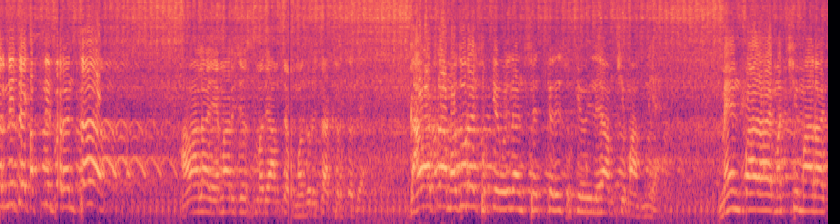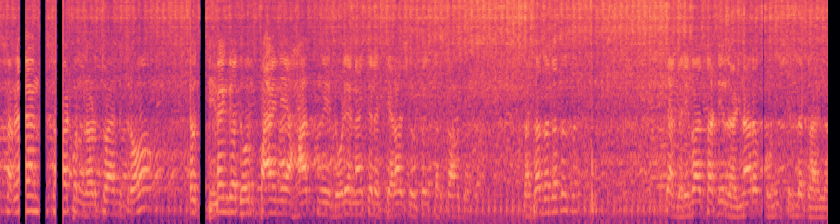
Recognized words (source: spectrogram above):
पेरणी ते कापणीपर्यंत आम्हाला एमआरजीएसमध्ये आमच्या मजुरीचा खर्च द्या. गावातला मजूर सुखी होईल आणि शेतकरी सुखी होईल ही आमची मागणी आहे. मेंढपाळ आहे मच्छीमार आहे सगळ्यांसाठी आपण लढतोय मित्र. दिव्यांग दोन पाय नाही हात नाही डोळे नाही त्याला तेराशे रुपये सरकार देतं. कसा जगत आहे? त्या गरिबासाठी लढणारं कोणी शिल्लक राहिलं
